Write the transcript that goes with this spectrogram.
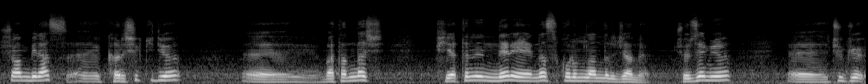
şu an biraz e, karışık gidiyor. E, vatandaş fiyatını nereye nasıl konumlandıracağını çözemiyor. E, çünkü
